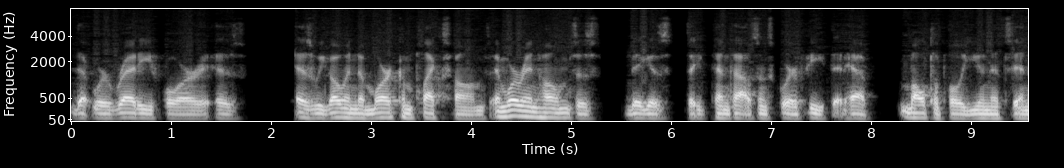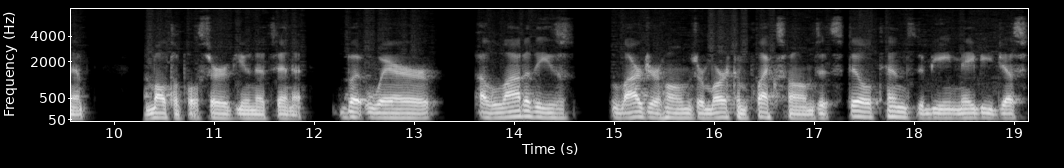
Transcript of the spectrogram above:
that we're ready for is as we go into more complex homes, and we're in homes as big as, say, 10,000 square feet that have multiple units in it, multiple CERV units in it, but where a lot of these larger homes or more complex homes, it still tends to be maybe just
